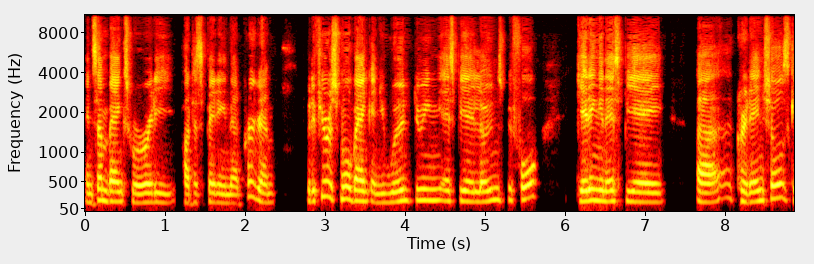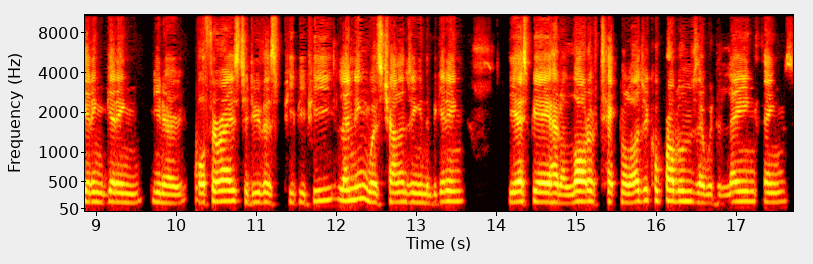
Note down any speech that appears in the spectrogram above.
and some banks were already participating in that program. But if you're a small bank and you weren't doing SBA loans before, getting an SBA uh, credentials, getting getting you know authorized to do this PPP lending was challenging in the beginning. The SBA had a lot of technological problems that were delaying things.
